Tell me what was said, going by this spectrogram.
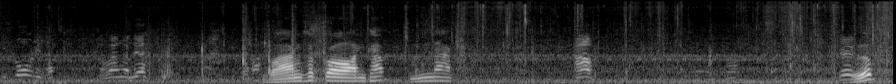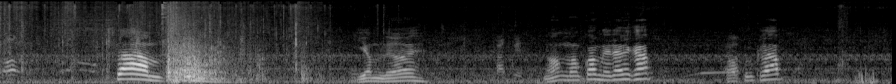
อีโก้นี่ครับระวังกันเด้อวางซะก่อนครับ มันหนักเอาหนึ่งปึ๊บสองสาม เยี่ยมเลยครับพี่น้องมองกล้องหน่อยได้ไหมครับ ขอบคุณครับเ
